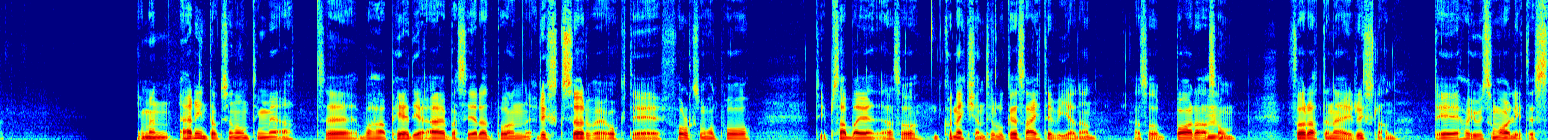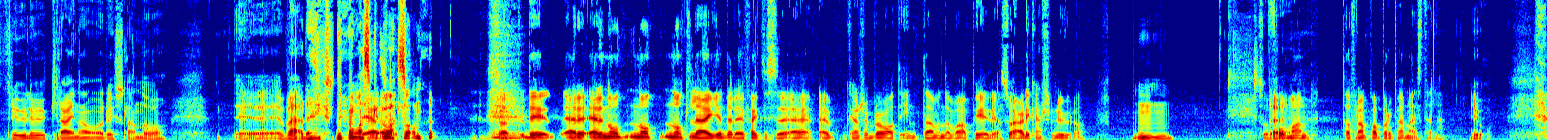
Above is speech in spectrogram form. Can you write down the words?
Ja, men är det inte också någonting med att eh, Wahapedia är baserad på en rysk server och det är folk som hållit på typ sabba alltså connection till olika sajter via den. Alltså bara Mm. som för att den är i Ryssland. Det har ju som varit lite strul i Ukraina och Ryssland och eh, världen just nu om man ska vara sån. Så att det, är, är det något, något, något läge där det faktiskt är, är kanske bra att inte använda Wahapedia så är det kanske nu då. Mm. Så Det- får man ta fram papper och penna istället. Jo.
